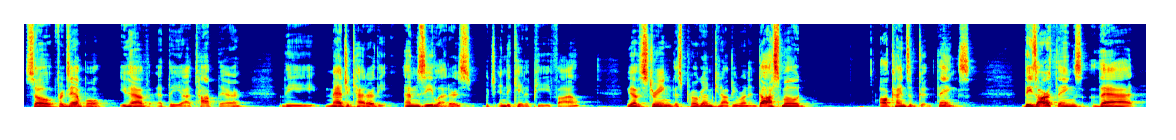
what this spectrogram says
So, for example, you have at the uh, top there the magic header, the MZ letters, which indicate a PE file. You have a string, this program cannot be run in DOS mode, all kinds of good things. These are things that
